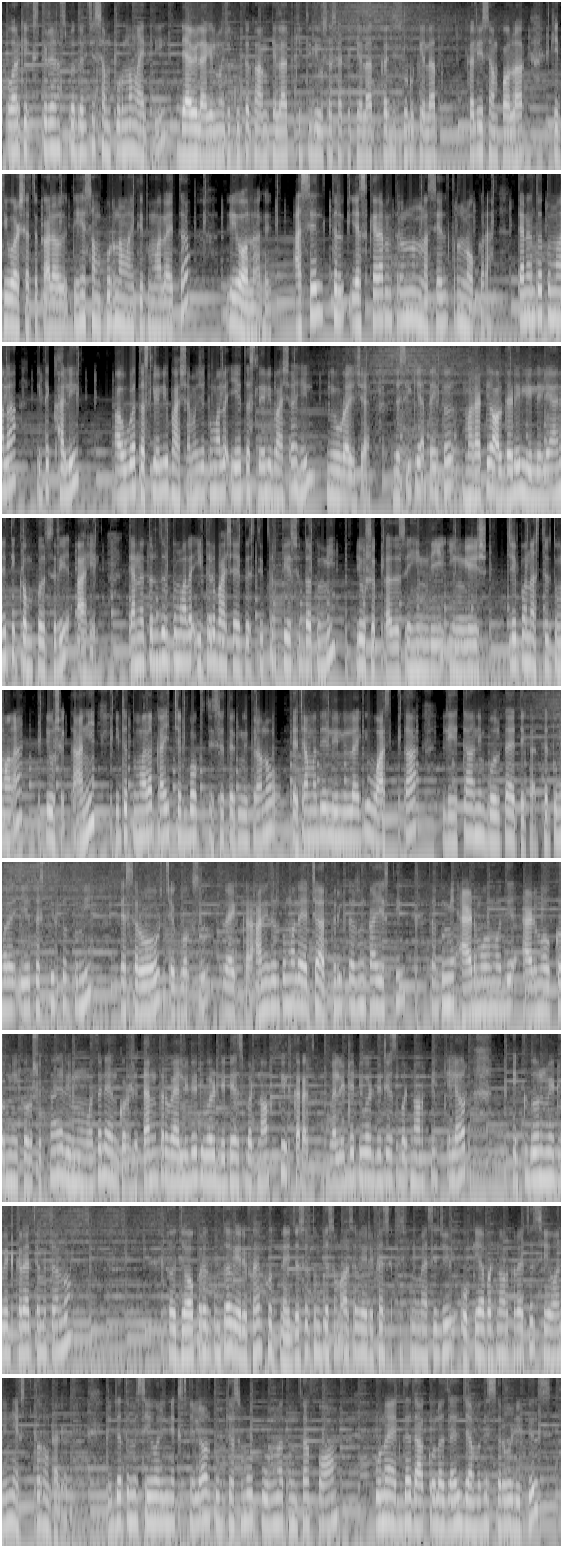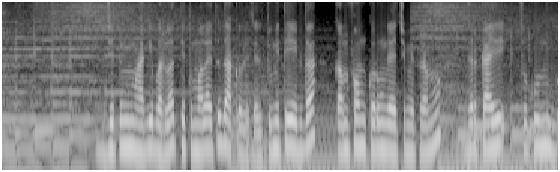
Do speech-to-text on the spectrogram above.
वर्क एक्सपिरियन्सबद्दलची संपूर्ण माहिती द्यावी लागेल. म्हणजे कुठं काम केलात किती दिवसासाठी केलात कधी सुरू केलात कधी संपवलात किती वर्षाचं कालावधी हे संपूर्ण माहिती तुम्हाला इथं लिहावं लागेल. असेल तर यस करा मित्रांनो नसेल तर नो करा. त्यानंतर तुम्हाला इथे खाली अवगत असलेली भाषा म्हणजे तुम्हाला येत असलेली भाषा ही निवडायची आहे. जसे की आता इथं मराठी ऑलरेडी लिहिलेली आहे आणि ती कंपल्सरी आहे. त्यानंतर जर तुम्हाला इतर भाषा येत असतील तर ते सुद्धा तुम्ही लिहू शकता. जसे हिंदी इंग्लिश जे पण असतील तुम्हाला लिहू शकता. आणि इथं तुम्हाला काही चेकबॉक्स दिसत आहेत मित्रांनो. त्याच्यामध्ये लिहिलेलं आहे की वाचता लिहिता आणि बोलता येते का? तर तुम्हाला येत असतील तर तुम्ही त्या सर्ववर चेकबॉक्सवर राईट करा. आणि जर तुम्हाला याच्या अतिरिक्त अजून काही असतील तर तुम्ही ॲड मोडमध्ये ॲड मोड करून करू शकता आणि रिमूव्हमध्ये डन करू शकता. त्यानंतर व्हॅलिडेट युअर डिटेल्स बटनावर क्लिक करायचं. व्हॅलिडेट डिटेल्स बटनावर क्लिक केल्यावर एक दोन मिनिट वेट करायचं मित्रांनो. तर जेव्हापर्यंत तुमचा व्हेरीफाय होत नाही जसं तुमच्यासमोर असं व्हेरीफाय सक्सेसफुल मेसेज येईल ओके या बटनावर करायचं सेव्ह आणि नेक्स्ट करून टाकायचं. एकदा तुम्ही सेव्ह आणि नेक्स्ट केल्यावर तुमच्यासमोर पूर्ण तुमचा फॉर्म पुन्हा एकदा दाखवला जाईल ज्यामध्ये सर्व डिटेल्स जे तुम्ही मागे भरला ते तुम्हाला इथं दाखवले जाईल. तुम्ही ते एकदा कन्फर्म करून घ्यायचे मित्रांनो. जर काही चुकून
